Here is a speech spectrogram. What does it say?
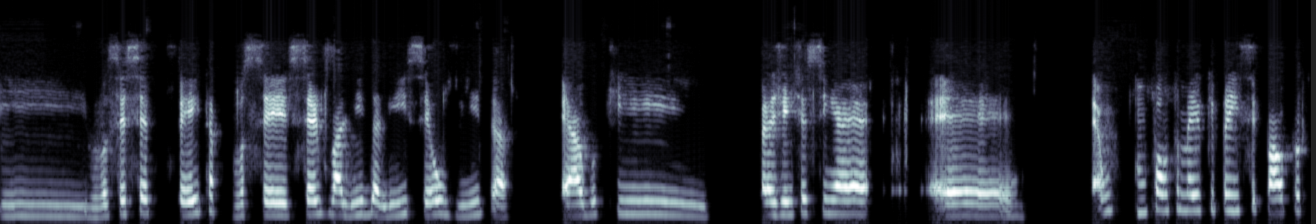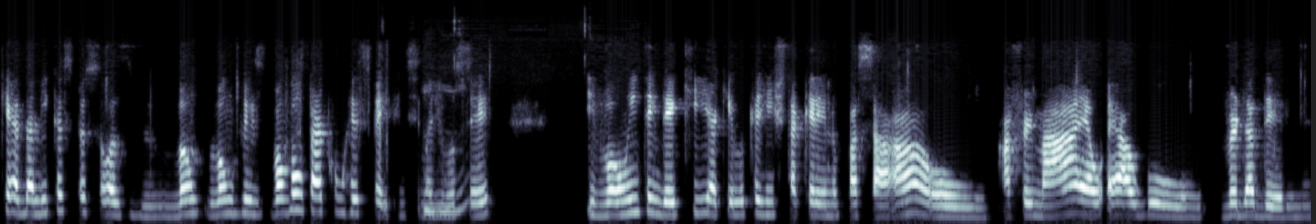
E você ser feita, você ser valida ali, ser ouvida, é algo que pra gente assim é, é, é um, um, ponto meio que principal, porque é dali que as pessoas vão, vão, vir, vão voltar com respeito em cima uhum. de você e vão entender que aquilo que a gente está querendo passar ou afirmar é, é algo verdadeiro, né?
